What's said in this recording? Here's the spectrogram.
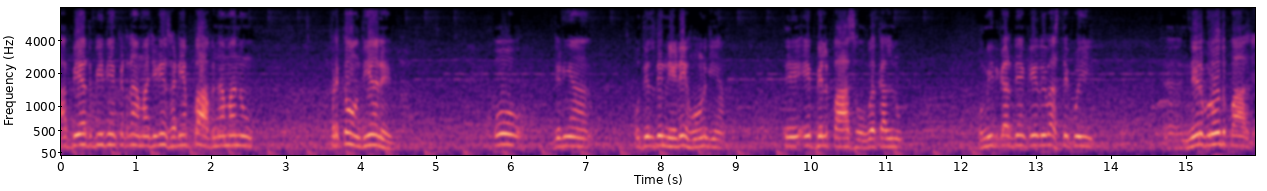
ਆ ਬੇਅਦਬੀ ਦੀਆਂ ਘਟਨਾਵਾਂ ਜਿਹੜੀਆਂ ਸਾਡੀਆਂ ਭਾਵਨਾਵਾਂ ਨੂੰ ਭੜਕਾਉਂਦੀਆਂ ਨੇ। ਉਹ ਜਿਹੜੀਆਂ ਉਹ ਦਿਲ ਦੇ ਨੇੜੇ ਹੋਣਗੀਆਂ ਤੇ ਇਹ ਬਿੱਲ ਪਾਸ ਹੋਊਗਾ ਕੱਲ ਨੂੰ। ਉਮੀਦ ਕਰਦੇ ਹਾਂ ਕਿ ਇਹਦੇ ਵਾਸਤੇ ਕੋਈ ਅਹ, ਨਿਰਵਿਰੋਧ ਪਾਸ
